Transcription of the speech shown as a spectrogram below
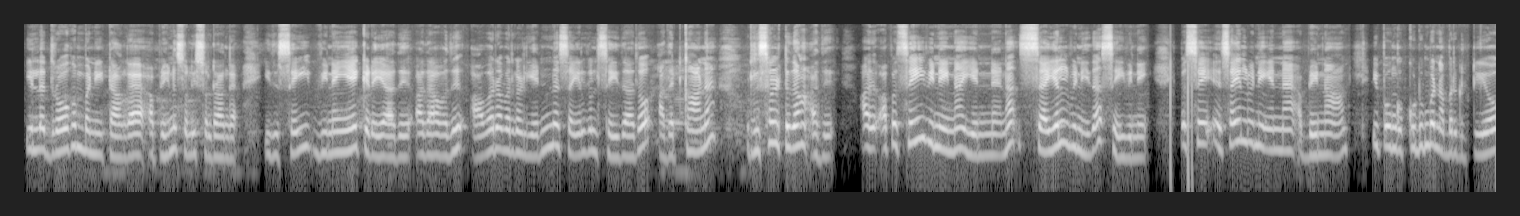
இல்லை துரோகம் பண்ணிட்டாங்க அப்படின்னு சொல்லி சொல்கிறாங்க இது செய்வினையே கிடையாது. அதாவது அவரவர்கள் என்ன செயல்கள் செய்தாதோ அதற்கான ரிசல்ட்டு தான் அது. அது அப்போ செய்வினைனா என்னன்னா செயல்வினை தான் செய்வினை. இப்போ செய் செயல்வினை என்ன அப்படின்னா இப்போ உங்கள் குடும்ப நபர்கிட்டேயோ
